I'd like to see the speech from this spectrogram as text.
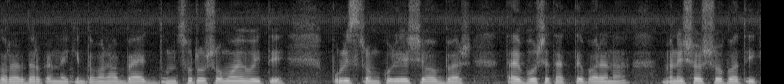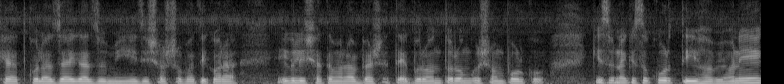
করার দরকার নেই। কিন্তু আমার আব্বা একদম ছোট সময় হইতে পরিশ্রম করে এসে অভ্যাস, তাই বসে থাকতে পারে না। মানে শস্যপাতি খেত খোলা, জায়গা জমি, এই যে শস্যপাতি করা, এগুলির সাথে আমার আব্বার সাথে একবার অন্তরঙ্গ সম্পর্ক কিছু না কিছু করতেই হবে। অনেক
